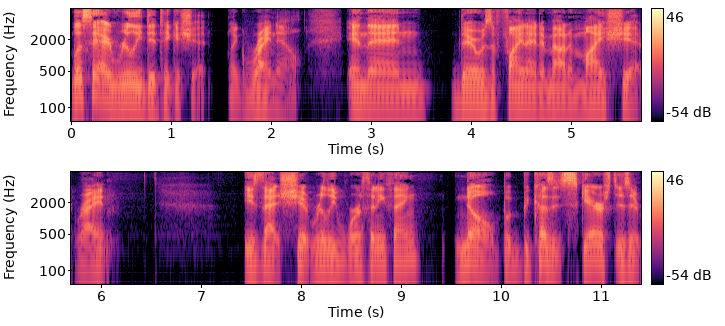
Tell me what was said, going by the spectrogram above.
let's say I really did take a shit, like right now, and then there was a finite amount of my shit, right? Is that shit really worth anything? No, but because it's scarce, is it?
